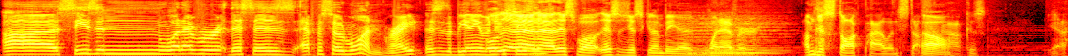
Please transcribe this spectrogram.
uh, season whatever this is, episode one, right? This is the beginning of a Well, new no, season. no, this well, this is just gonna be a whenever. I'm just stockpiling stuff Oh. now because, yeah,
